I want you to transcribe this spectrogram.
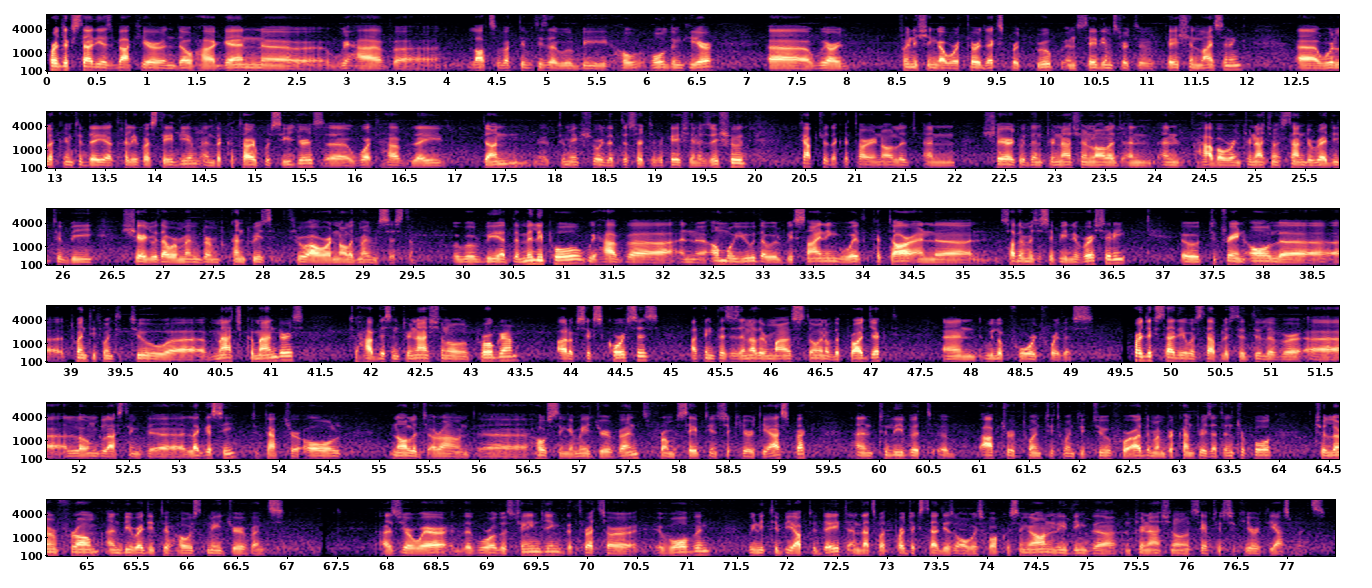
Project Stadia is back here in Doha again. Uh, we have uh, lots of activities that we'll be ho holding here. Uh, we are finishing our third expert group in stadium certification licensing. Uh, we're looking today at Khalifa Stadium and the Qatar procedures. Uh, what have they done uh, to make sure that this certification is issued, capture the Qatari knowledge and share it with international knowledge and, and have our international standard ready to be shared with our member countries through our knowledge management system. We will be at the Milipol. We have uh, an MOU that we'll be signing with Qatar and uh, Southern Mississippi University uh, to train all 2022 uh, match commanders to have this international program out of six courses. I think this is another milestone of the project and we look forward for this. Project Stadia was established to deliver uh, a long-lasting uh, legacy to capture all knowledge around hosting a major event from a safety and security aspect and to leave it uh, after 2022 for other member countries at Interpol to learn from and be ready to host major events. As you're aware, the world is changing, the threats are evolving, we need to be up to date and that's what Project Stadia is always focusing on, leading the international and safety security aspects.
